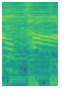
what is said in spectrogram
Additional time!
